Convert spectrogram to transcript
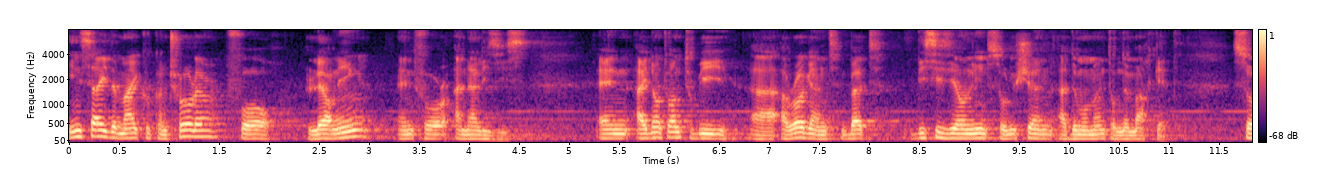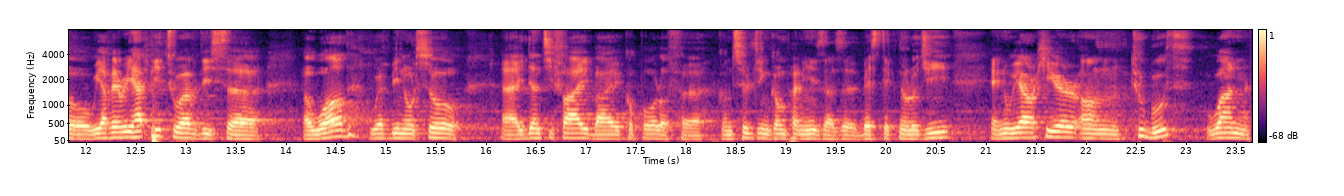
inside the microcontroller for learning and for analysis. And I don't want to be uh, arrogant, but this is the only solution at the moment on the market. So we are very happy to have this uh, award. We have been also uh, identified by a couple of uh, consulting companies as a best technology. And we are here on two booths. One,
